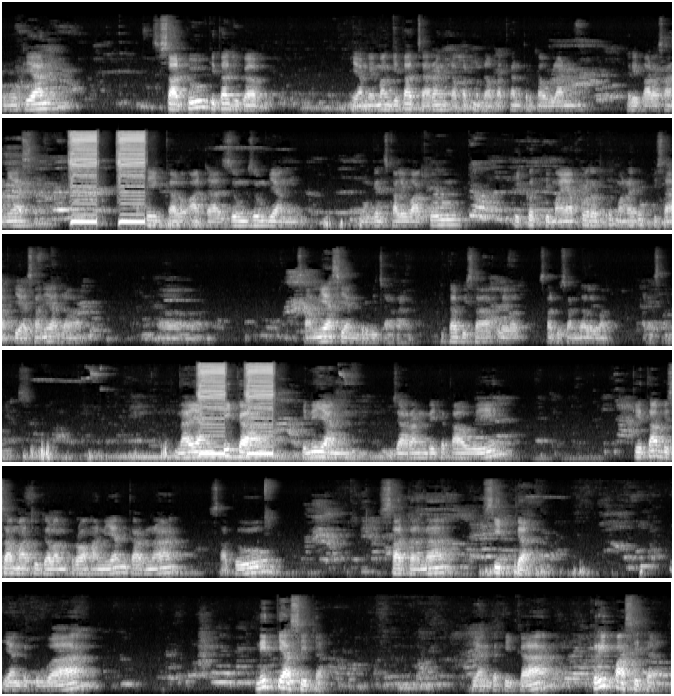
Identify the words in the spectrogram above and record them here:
Kemudian satu kita juga ya memang kita jarang dapat mendapatkan pergaulan dari para sanias. Tapi kalau ada zoom zoom yang mungkin sekali waktu ikut di Mayapur atau mana itu bisa biasanya ada eh, sanias yang berbicara. Kita bisa lewat satu sangga lewat para sanias. Nah yang tiga ini yang jarang diketahui kita bisa maju dalam kerohanian karena satu sadana sida. Yang kedua nitya sida. Yang ketiga kripa sida.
